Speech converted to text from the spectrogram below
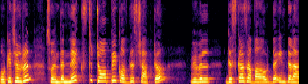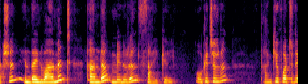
Okay children? So in the next topic of this chapter, we will discuss about the interaction in the environment and the mineral cycle. Okay children? Thank you for today.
